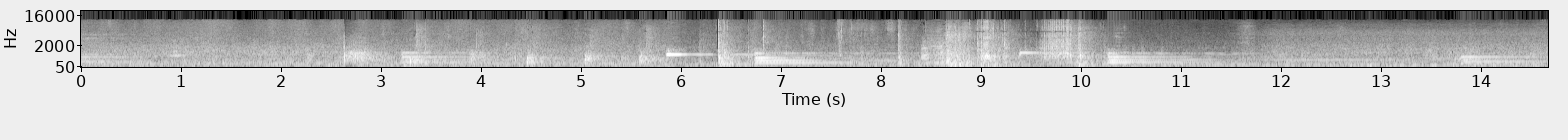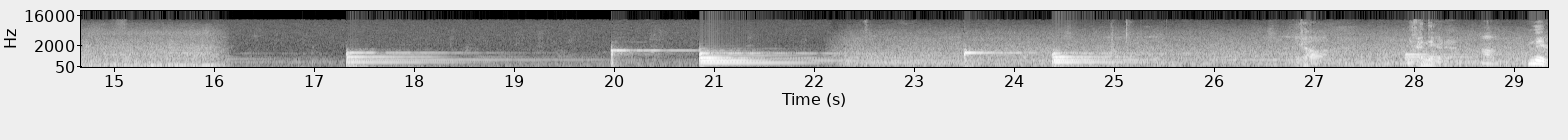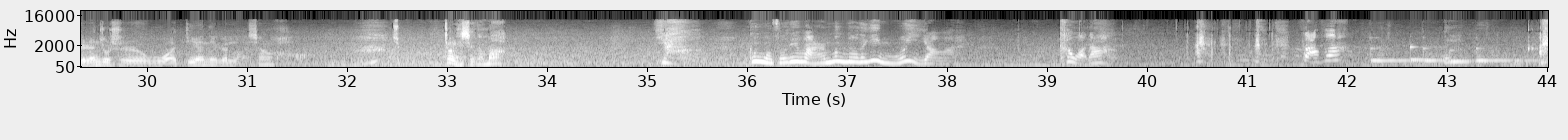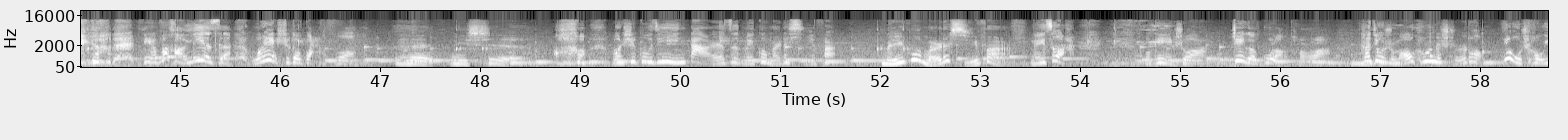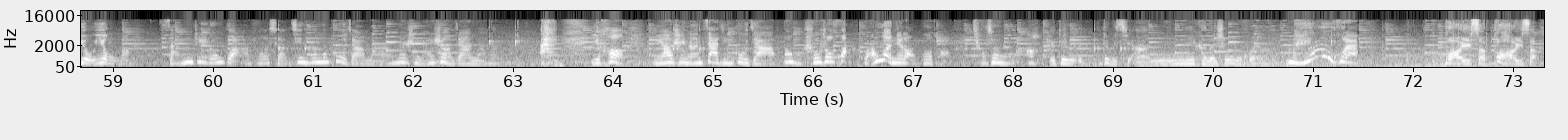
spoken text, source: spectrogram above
那个人就是我爹那个老相好，就就那谁他妈。呀，跟我昨天晚上梦到的一模一样啊！看我的，哎，寡妇。哎呀，别不好意思，我也是个寡妇。呃，你是？哦，我是顾金银大儿子没过门的媳妇儿。没过门的媳妇儿？没错，我跟你说啊，这个顾老头啊，他就是茅坑的石头，又臭又硬的。咱们这种寡妇想进他们顾家门，那是难上加难。哎，以后你要是能嫁进顾家，帮我说说话，管管那老顾头，求求你了啊！哎，对不对不起啊，你你可能是误会了。没误会。不好意思，不好意思，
